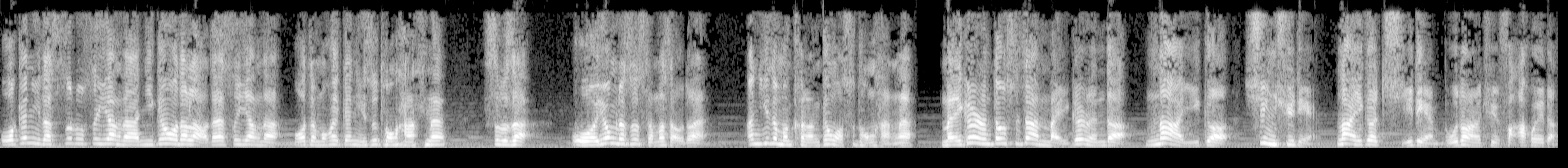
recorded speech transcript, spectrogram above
我跟你的思路是一样的，你跟我的脑袋是一样的，我怎么会跟你是同行呢？是不是？我用的是什么手段？啊，你怎么可能跟我是同行呢？每个人都是在每个人的那一个兴趣点、那一个起点不断的去发挥的，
